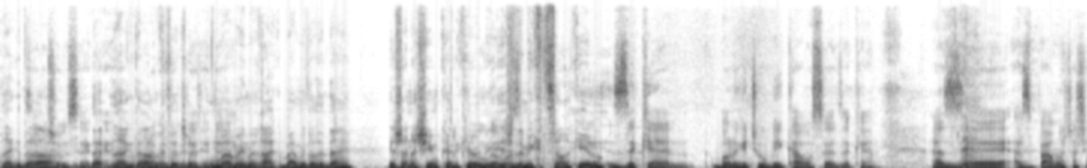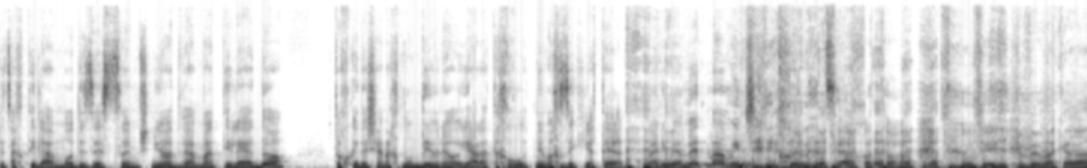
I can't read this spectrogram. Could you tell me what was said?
זה הגדרה, מה שהוא עושה, זה- כן. זה הגדרה הוא מאמן המקצועית שלו? הוא. מאמן רק בעמידות ידיים? יש אנשים כאלה, כאילו, יש לזה מקצוע כאילו? זה כן, בוא נגיד שהוא בעיקר עושה את זה, כן. אז, אה, פעם ראשונה שהצלחתי לעמוד איזה 20 שניות ועמדתי לידו, תוך כדי שאנחנו עומדים, אני אומר, יאללה, תחרות, מי מחזיק יותר? ואני באמת מאמין שאני יכול לנצח אותו? ומה קרה?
